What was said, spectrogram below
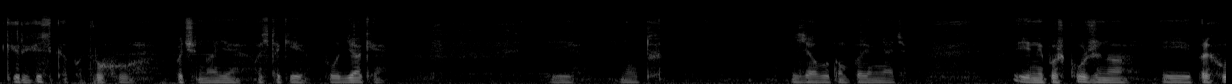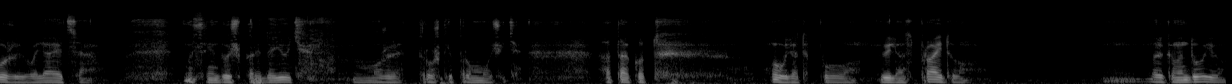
киргизька потроху починає ось такі плодяки. І ну, от, з яблуком порівняти. І не пошкоджено, і приходжу, і валяється. Ну, сьогодні дощ передають, може трошки промочить. А так от огляд по Williams Прайду рекомендую.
